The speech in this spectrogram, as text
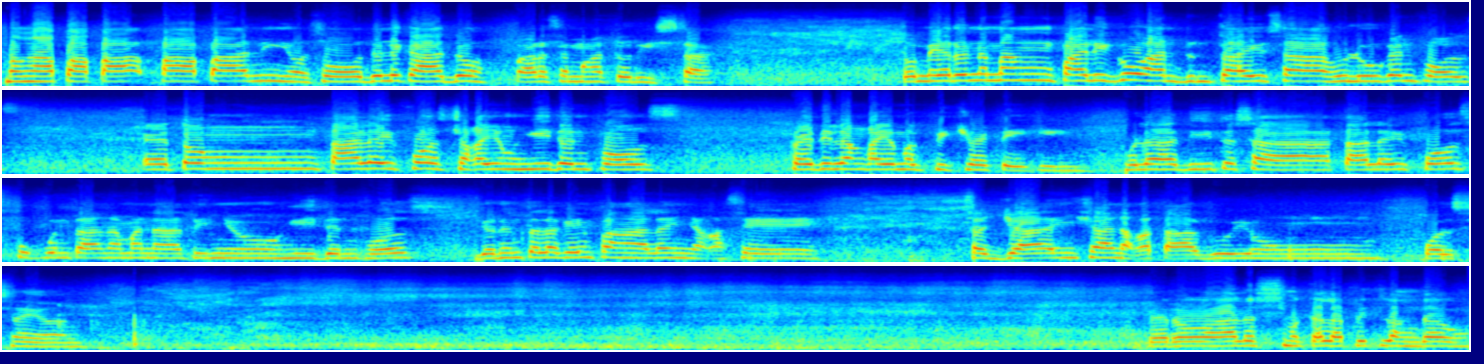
mga papa, papa ninyo. So, delikado para sa mga turista. So meron namang paliguan dun tayo sa Hulugan Falls. Etong Talay Falls tsaka yung Hidden Falls, pwede lang kayo mag picture taking. Mula dito sa Talay Falls, pupunta naman natin yung Hidden Falls. Ganun talaga yung pangalan niya kasi sadyain siya, nakatago yung falls na yon. Pero halos magkalapit lang daw.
